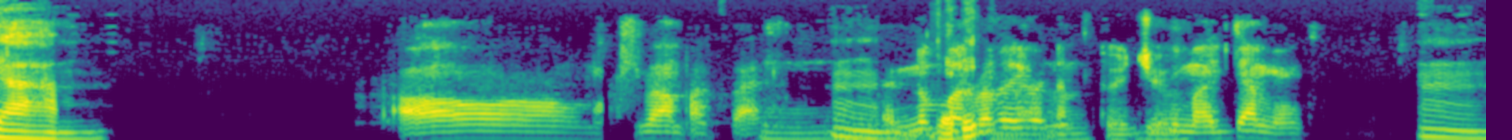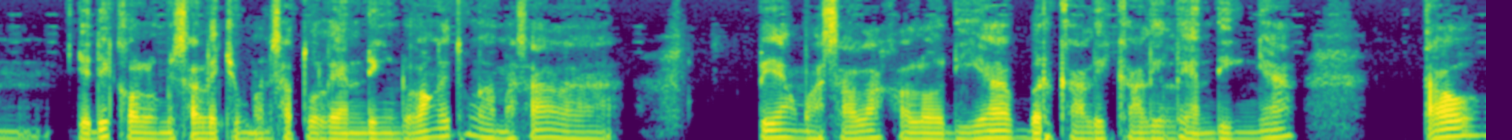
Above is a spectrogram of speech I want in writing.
jam. Oh, maksimal 14. Hmm, Dan lu jadi berapa tadi? enam tujuh 5 jam ya? Hmm, jadi kalau misalnya cuma satu landing doang itu nggak masalah. Tapi yang masalah kalau dia berkali-kali landingnya atau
